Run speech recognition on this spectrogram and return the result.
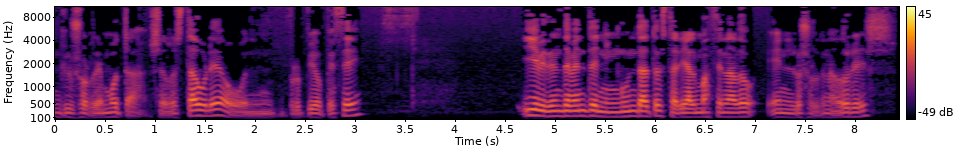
incluso remota se restaure o en propio PC. Y evidentemente ningún dato estaría almacenado en los ordenadores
